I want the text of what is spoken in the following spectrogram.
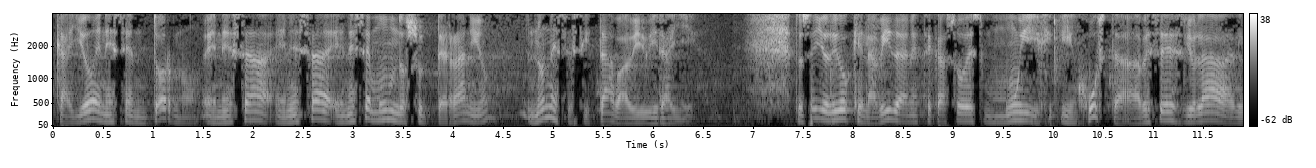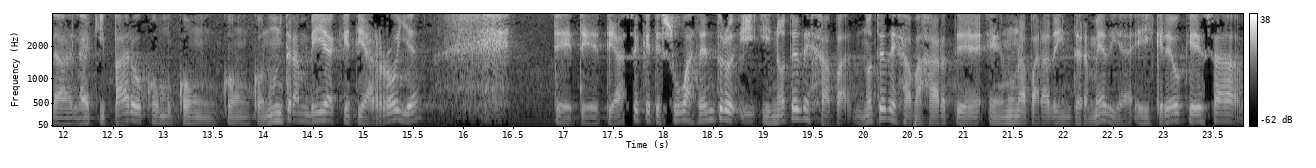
cayó en ese entorno, en, esa, en, esa, en ese mundo subterráneo? No necesitaba vivir allí. Entonces yo digo que la vida en este caso es muy injusta. A veces yo la, la, equiparo con, con, con, un tranvía que te arrolla te, te, hace que te subas dentro y, no, te deja, no te deja bajarte en una parada intermedia. Y creo que esa,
